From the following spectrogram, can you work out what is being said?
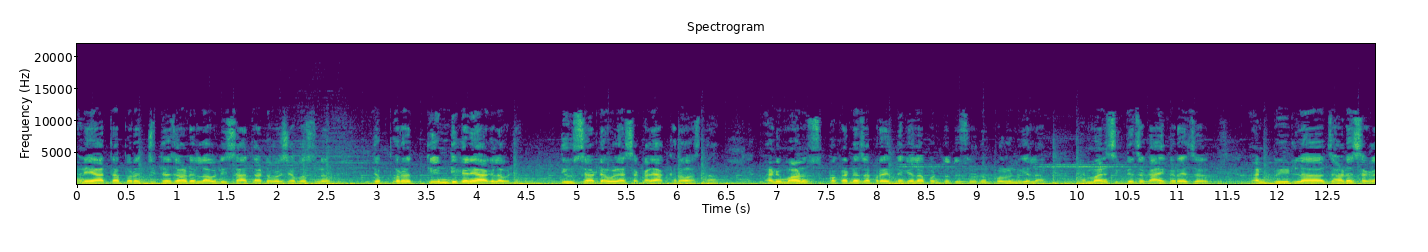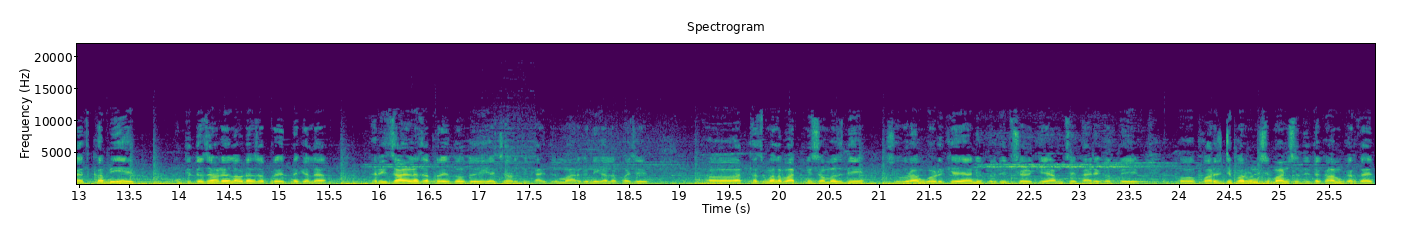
आणि आता परत जिथं झाडं लावली सात आठ वर्षापासून तिथं परत तीन ठिकाणी आग लावली. दिवसा डवळ्या सकाळी अकरा वाजता. आणि माणूस पकडण्याचा प्रयत्न केला पण तो दुसरीकडून पळून गेला. आणि मानसिकतेचं काय करायचं? आणि बीडला झाडं सगळ्यात कमी आहेत. आणि तिथं झाडं लावण्याचा प्रयत्न केला. तरी जाळण्याचा प्रयत्न होतोय. याच्यावरती काहीतरी मार्ग निघाला पाहिजे. आत्ताच मला बातमी समजली आहे. शिवराम घोडके आणि प्रदीप शेळके आमचे कार्यकर्ते फॉरेस्ट डिपार्टमेंटची माणसं तिथं काम करतायत.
